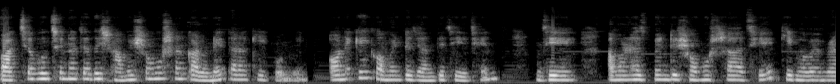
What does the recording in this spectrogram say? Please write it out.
বাচ্চা হচ্ছে না যাদের স্বামীর সমস্যার কারণে তারা কি করবেন অনেকেই কমেন্টে জানতে চেয়েছেন যে, আমার হাজব্যান্ডের সমস্যা আছে, কীভাবে আমরা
